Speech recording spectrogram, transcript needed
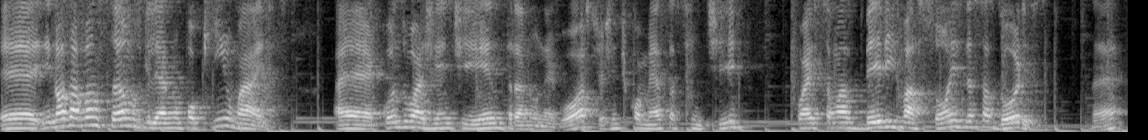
É, e nós avançamos, Guilherme, um pouquinho mais. É, quando a gente entra no negócio, a gente começa a sentir quais são as derivações dessas dores, né?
